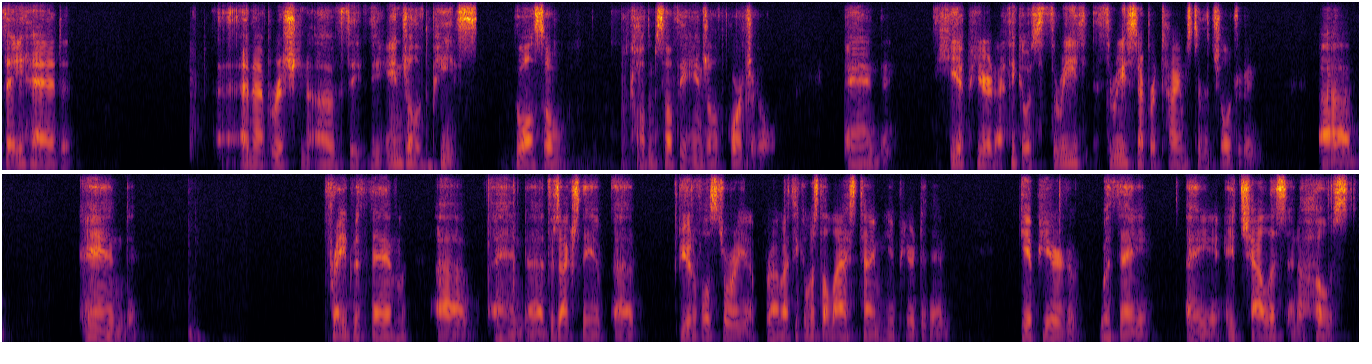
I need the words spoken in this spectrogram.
they had an apparition of the the Angel of Peace, who also called himself the Angel of Portugal, and he appeared. I think it was three three separate times to the children, um, and prayed with them. Uh, and uh, there's actually a, a beautiful story from I think it was the last time he appeared to them. He appeared with a a, a chalice and a host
